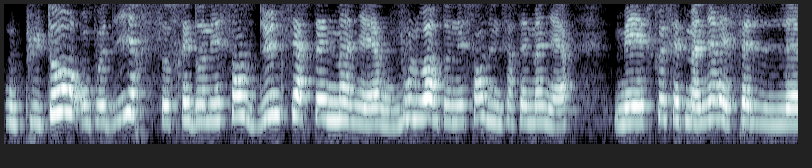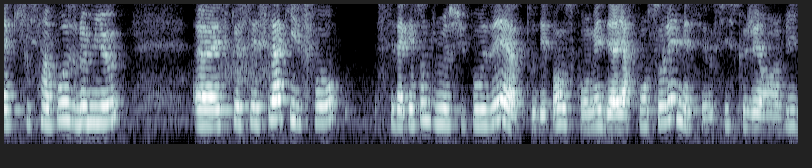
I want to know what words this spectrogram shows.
Ou plutôt, on peut dire, ce serait donner sens d'une certaine manière, ou vouloir donner sens d'une certaine manière. Mais est-ce que cette manière est celle qui s'impose le mieux euh, Est-ce que c'est cela qu'il faut? C'est la question que je me suis posée. tout dépend de ce qu'on met derrière consoler, mais c'est aussi ce que j'ai envie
